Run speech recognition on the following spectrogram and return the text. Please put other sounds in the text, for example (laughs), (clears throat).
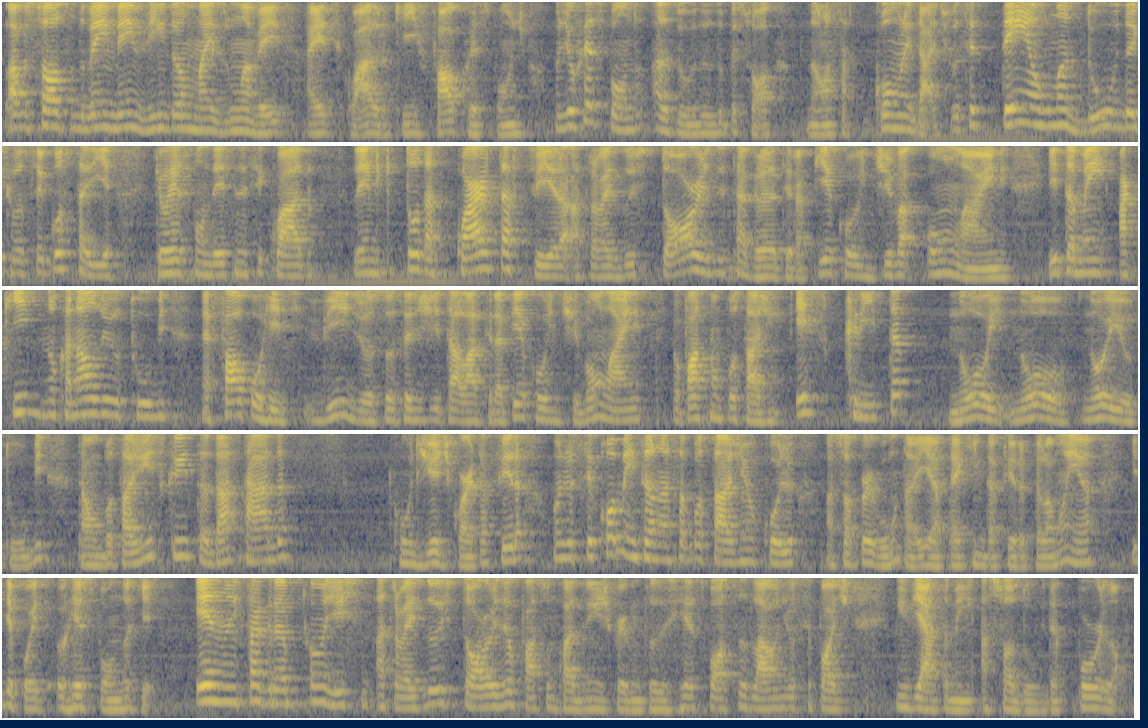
Olá pessoal, tudo bem? Bem-vindo mais uma vez a esse quadro aqui, Falco Responde, onde eu respondo as dúvidas do pessoal da nossa comunidade. Se você tem alguma dúvida que você gostaria que eu respondesse nesse quadro, lembre que toda quarta-feira, através do Stories do Instagram, Terapia Cognitiva Online, e também aqui no canal do YouTube, é Falco Rice Vídeos, se você digitar lá Terapia Cognitiva Online, eu faço uma postagem escrita no, no, no YouTube, tá? Uma postagem escrita, datada, com o dia de quarta-feira, onde você comentando essa postagem eu colho a sua pergunta aí até quinta-feira pela manhã e depois eu respondo aqui. E no Instagram, como eu disse, através do Stories eu faço um quadrinho de perguntas e respostas lá, onde você pode enviar também a sua dúvida por lá.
